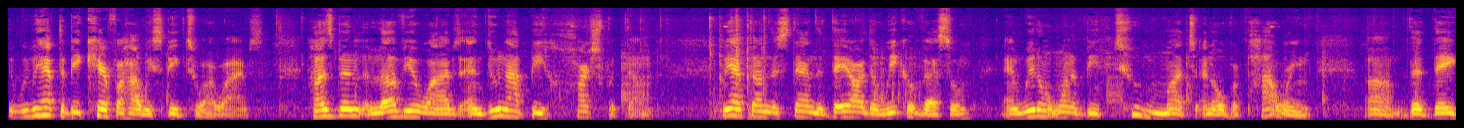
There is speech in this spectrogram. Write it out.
We have to be careful how we speak to our wives. Husband, love your wives and do not be harsh with them. We have to understand that they are the weaker vessel, and we don't want to be too much and overpowering um, that they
